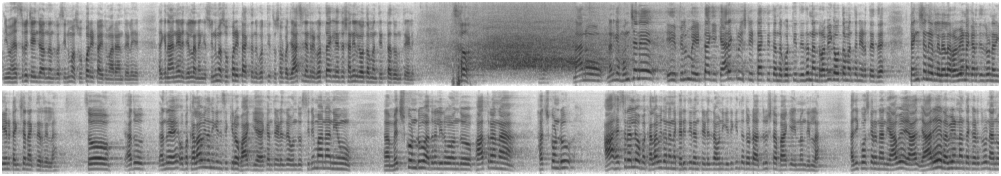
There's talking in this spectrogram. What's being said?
ನೀವು ಹೆಸರು ಚೇಂಜ್ ಆದ ನಂತರ ಸಿನಿಮಾ ಸೂಪರ್ ಹಿಟ್ ಆಯಿತು ಮಾರೆ ಅಂತೇಳಿ. ಅದಕ್ಕೆ ನಾನು ಹೇಳಿದ್ದಿಲ್ಲ ನನಗೆ ಸಿನಿಮಾ ಸೂಪರ್ ಹಿಟ್ ಆಗ್ತದೆ ಗೊತ್ತಿತ್ತು. ಸ್ವಲ್ಪ ಜಾಸ್ತಿ ಜನರಿಗೆ ಗೊತ್ತಾಗಲಿ ಅಂತ ಶನಿಲ್ ಗೌತಮ್ ಅಂತ ಇಟ್ಟದು ಅಂತೇಳಿ. ಸೊ ನಾನು ನನಗೆ ಮುಂಚೆನೇ ಈ ಫಿಲ್ಮ್ ಹಿಟ್ಟಾಗಿ ಕ್ಯಾರೆಕ್ಟ್ರು ಇಷ್ಟು ಹಿಟ್ಟಾಗ್ತಿತ್ತು ಅಂತ ಗೊತ್ತಿದ್ದಿದ್ದು ನಾನು ರವಿ ಗೌತಮ್ ಅಂತಲೇ ಇಡ್ತಾ ಇದ್ದೆ. ಟೆನ್ಷನ್ ಇರಲಿಲ್ಲ, ಎಲ್ಲ ರವಿಯಣ್ಣ ಕರೆದಿದ್ರು ನನಗೇನು ಟೆನ್ಷನ್ ಆಗ್ತಿರಲಿಲ್ಲ. ಸೊ ಅದು ಅಂದರೆ ಒಬ್ಬ ಕಲಾವಿದನಿಗೆ ಇದು ಸಿಕ್ಕಿರೋ ಭಾಗ್ಯ. ಯಾಕಂತ ಹೇಳಿದರೆ ಒಂದು ಸಿನಿಮಾನ ನೀವು ಮೆಚ್ಕೊಂಡು ಅದರಲ್ಲಿರುವ ಒಂದು ಪಾತ್ರನ ಹಚ್ಕೊಂಡು ಆ ಹೆಸರಲ್ಲೇ ಒಬ್ಬ ಕಲಾವಿದನನ್ನು ಕರಿತೀರಿ ಅಂತ ಹೇಳಿದರೆ ಅವನಿಗೆ ಇದಕ್ಕಿಂತ ದೊಡ್ಡ ಅದೃಷ್ಟ ಭಾಗ್ಯ ಇನ್ನೊಂದಿಲ್ಲ. ಅದಕ್ಕೋಸ್ಕರ ನಾನು ಯಾವೇ ಯಾರೇ ರವಿಯಣ್ಣ ಅಂತ ಕರೆದ್ರು ನಾನು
